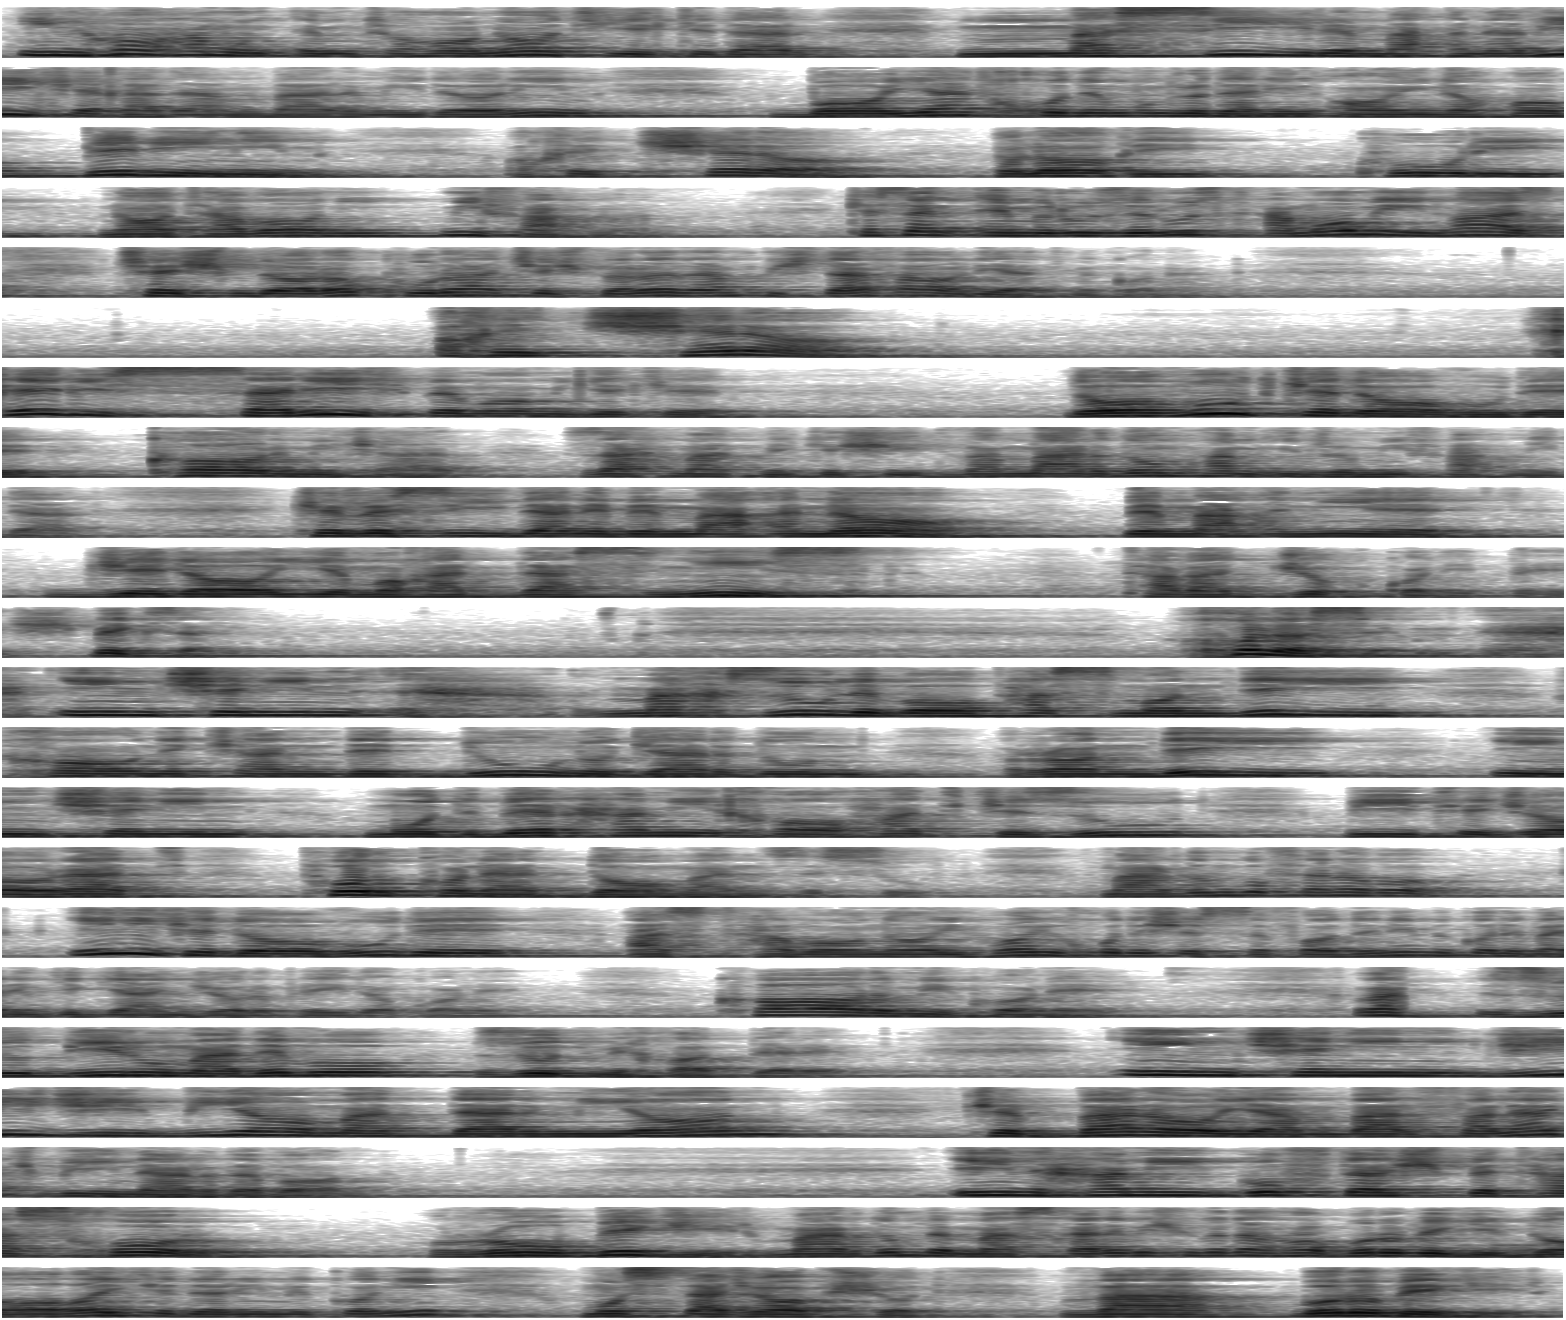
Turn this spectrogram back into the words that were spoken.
اینها همون امتحاناتیه که در مسیر معنوی که قدم برمیداریم باید خودمون رو در این آینه ها ببینیم. آخه چرا طلاقی کوری ناتوانی می‌فهمم کسان امروز روز تمام اینها از چشمدارا کورا از چشمدارا دارن بیشتر فعالیت می‌کنن. آخه چرا خیلی سریح به ما میگه که داوود که داووده کار می‌کرد زحمت می‌کشید و مردم هم این رو میفهمیدن که رسیدن به معنا به معنی جدایی مقدس نیست. توجه کنید بهش بگذاریم. خلاصه این چنین مخزول و خانه دون و گردون راندهی این چنین مدبر همی خواهد که زود بی تجارت پر کند دامن ز سود. مردم گفتن آقا اینی که داوود از توانایی های خودش استفاده نمی‌کنه برای اینکه گنجا رو پیدا کنه. کار می‌کنه و زود دیر اومده و زود می‌خواد بره. این چنین جیجی بیامد در میان که برایم بر فلک بی نردبان. این همی گفتش به تسخر رو بگیر. مردم به مسخره بهش می‌گفتن ها برو بگیر. دعاهایی که داری می‌کنی مستجاب شد و برو بگیر.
